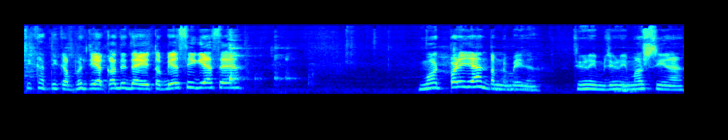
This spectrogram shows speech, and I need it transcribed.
તીખા તીખા ભજીયા કરી દીધા એ તો બેસી ગયા છે. મોટ પડી જાય ને તમને બેન ઝીણી ઝીણી મરસીના.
